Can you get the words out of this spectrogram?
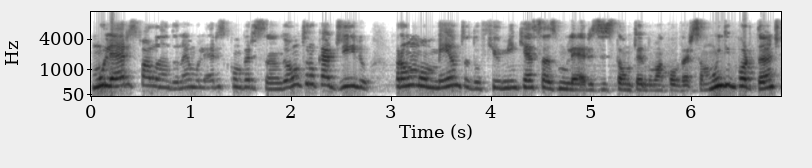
mulheres falando, né? Mulheres conversando. É um trocadilho para um momento do filme em que essas mulheres estão tendo uma conversa muito importante.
